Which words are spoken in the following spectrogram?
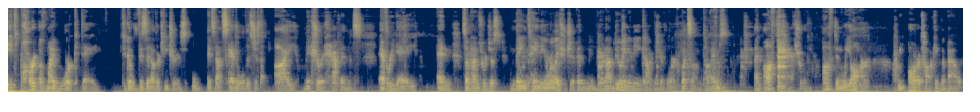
it's part of my work day to go visit other teachers. It's not scheduled. It's just I make sure it happens every day. And sometimes we're just maintaining a relationship and we're not doing any cognitive work. But sometimes, and often actually, often we are we are talking about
